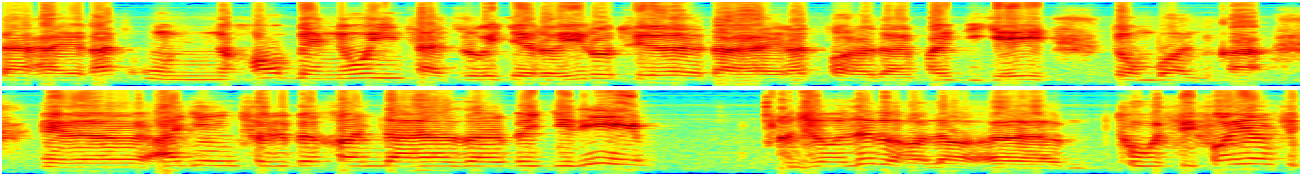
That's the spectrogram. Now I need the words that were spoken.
در حقیقت اونها به نوع این تجربه گرایی رو توی در حقیقت پارادایم های دیگه دنبال می‌کنن. اگه اینطوری بخوایم در نظر بگیریم جالبه حالا توصیف هم که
